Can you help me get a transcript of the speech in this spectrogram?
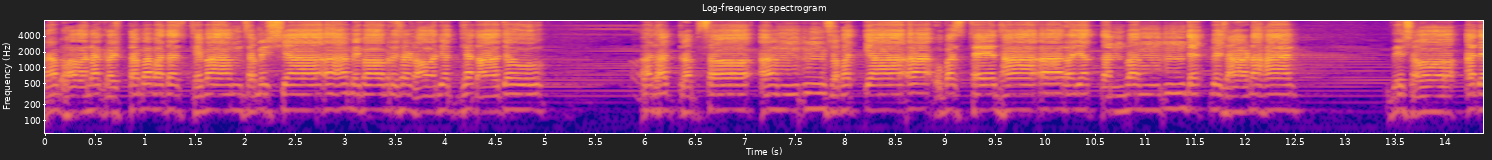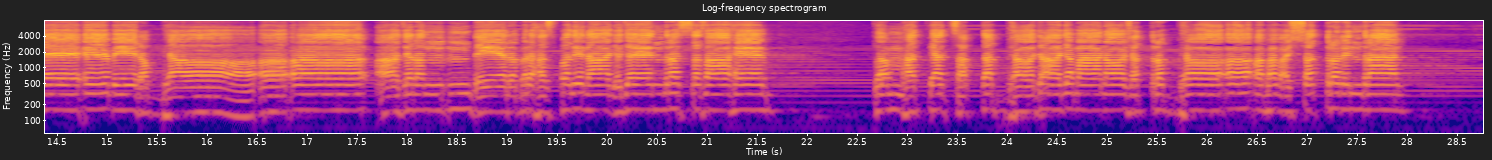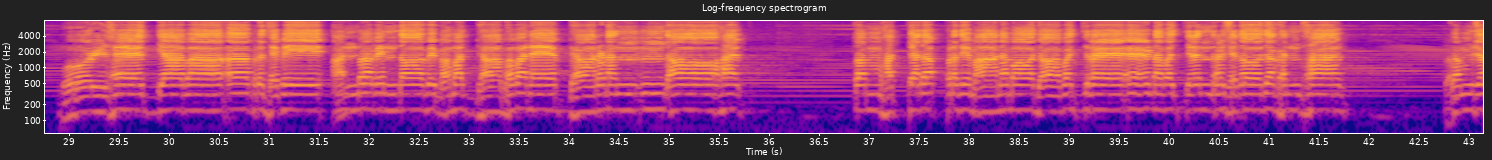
न भो न कृष्णमवतस्थिवाम् समिष्यामिव वृषणो युध्यताचौ अधद्रप्स अंशमत्या उपस्थेधारयत्तन्वम् दिग्विषाणः। विशो अदेवीरभ्या आचरन्तेर्बृहस्पतिना यजेन्द्रस्य साहे। त्वम् हत्यत्सप्तभ्यो जायमानो शत्रुभ्यो अभवः शत्रुरिन्द्र। वा पृथिवी अन्वविन्दो विभमद्भ्यो भुवनेभ्यो ऋणन्दाः त्वम् हत्यदप्रतिमानमोजो वज्रेण वज्रेन्द्रशितो जघन्थ। त्वम्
